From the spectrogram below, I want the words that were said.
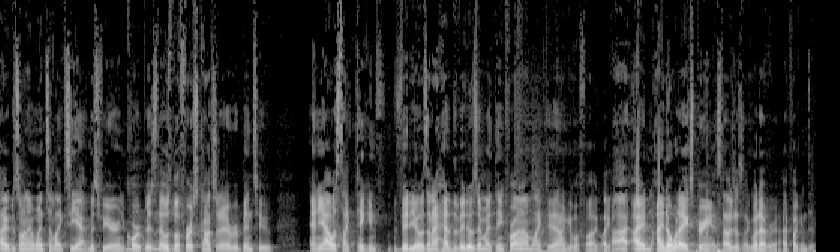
I was when I went to like see Atmosphere in Corpus. That mm-hmm. was the first concert I'd ever been to. And yeah, I was like taking videos, and I had the videos in my thing for a while. And I'm like, dude, I don't give a fuck. Like, I, I, I know what I experienced. I was just like, whatever. I fucking, did.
